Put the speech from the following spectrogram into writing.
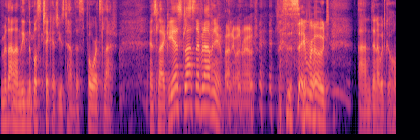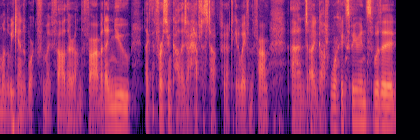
remember that? And even the bus ticket used to have this forward slash. It's like yes, Glasnevin Avenue, Ballymun Road. it's the same road. And then I would go home on the weekend and work for my father on the farm. But I knew, like the first year in college, I have to stop. I have to get away from the farm. And I got work experience with a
